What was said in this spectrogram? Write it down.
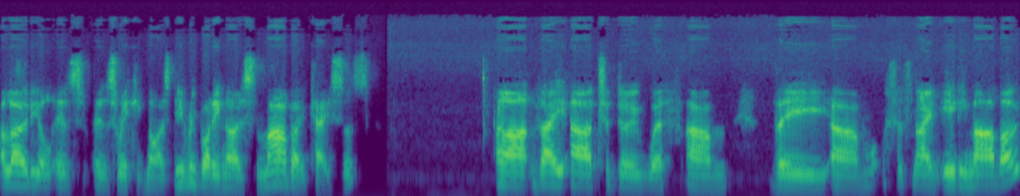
allodial is, is recognised. Everybody knows the Mabo cases. Uh, they are to do with um, the, um, what was his name? Eddie Mabo.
